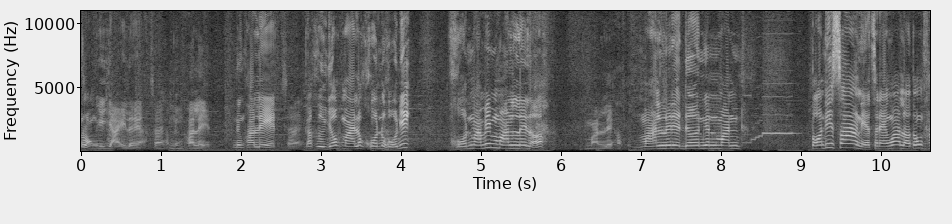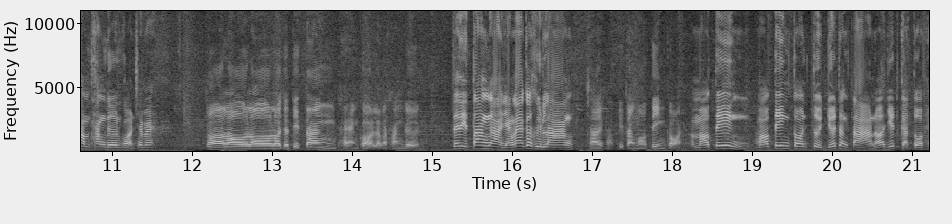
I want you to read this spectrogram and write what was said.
กล่องใหญ่ๆเลยอะใช่ครับหนึ่งพาเลท หนึ่งพาเลทใช่ ก็คือยกมาแล้วคนโอ้โหนี่ขนมาไม่มันเลยเหรอ มันเลยครับ มันเลยเนี่ยเดินกันมัน ตอนที่สร้างเนี่ยแสดงว่าเราต้องทำทางเดินก่อนใช่ไหมก็เราเราเราจะติดตั้งแผงก่อนแล้วก็ทางเดิน จะติดตั้งอะอย่างแรกก็คือรางใช่ครับติดตั้งมอลติ้งก่อนมาลติ้งมาลติ้งตัวจุดยึดต่างๆเนาะยึดกับตัวแผ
